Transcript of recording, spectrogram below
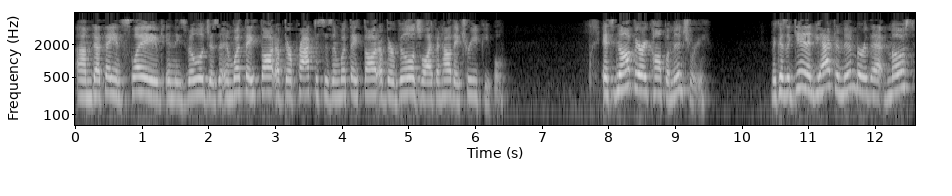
um, that they enslaved in these villages and what they thought of their practices and what they thought of their village life and how they treat people. It's not very complimentary. Because again, you have to remember that most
